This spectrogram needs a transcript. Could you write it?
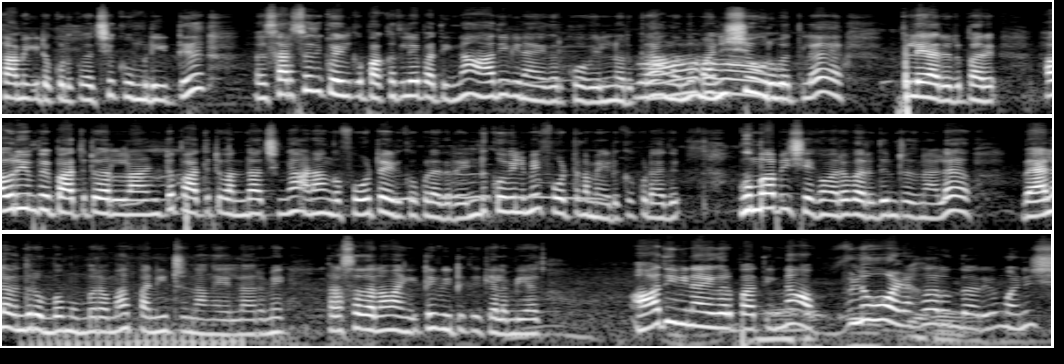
சாமிக்கிட்ட கொடுக்க வச்சு கும்பிடிட்டு சரஸ்வதி கோயிலுக்கு பக்கத்துலேயே பார்த்தீங்கன்னா ஆதி விநாயகர் கோவில்னு இருக்குது அங்கே வந்து மனுஷ உருவத்தில் பிள்ளையார் இருப்பார். அவரையும் போய் பார்த்துட்டு வரலான்ட்டு பார்த்துட்டு வந்தாச்சுங்க. ஆனால் அங்கே ஃபோட்டோ எடுக்கக்கூடாது. ரெண்டு கோவிலுமே ஃபோட்டோ நம்ம எடுக்கக்கூடாது. கும்பாபிஷேகம் வர வருதுன்றதுனால வேலை வந்து ரொம்ப மும்முரமாக பண்ணிட்டு இருந்தாங்க எல்லாருமே. பிரசாதம்லாம் வாங்கிட்டு வீட்டுக்கு கிளம்பியாச்சு. ஆதி விநாயகர் பார்த்தீங்கன்னா அவ்வளோ அழகாக இருந்தார். மனுஷ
